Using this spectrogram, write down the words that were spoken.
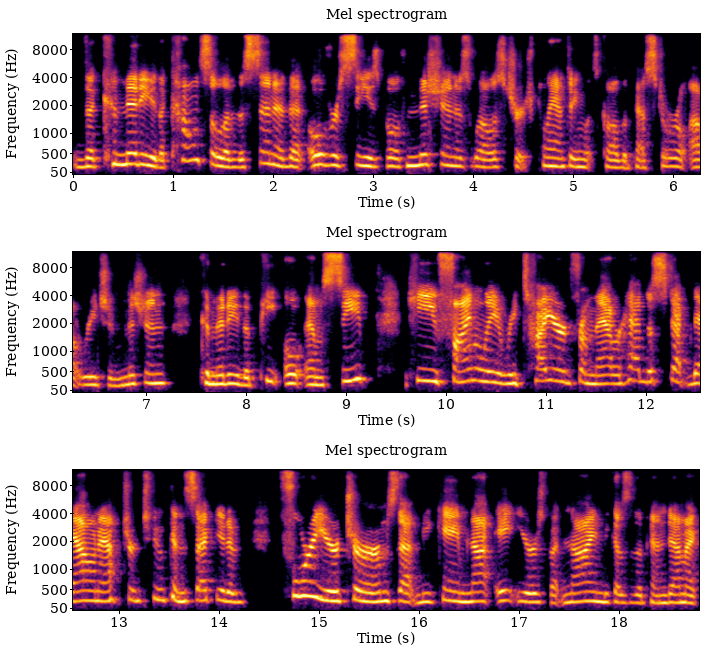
the committee, the council of the Synod that oversees both mission as well as church planting, what's called the Pastoral Outreach and Mission Committee, the POMC. He finally retired from that or had to step down after two consecutive four-year terms that became not eight years, but nine because of the pandemic,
